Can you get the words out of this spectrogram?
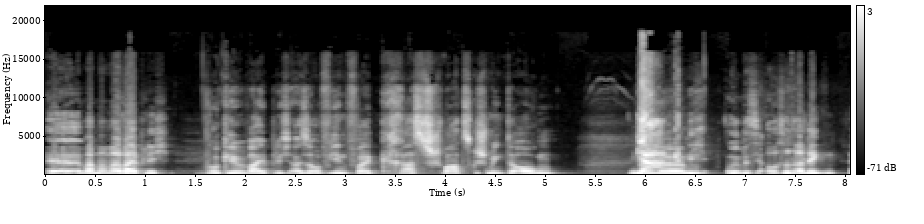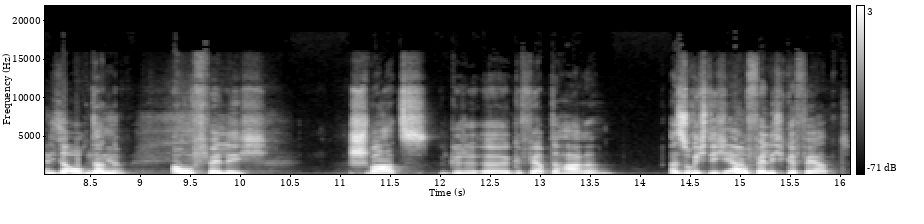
Äh, mach mal mal weiblich. Okay, weiblich. Also auf jeden Fall krass schwarz geschminkte Augen. Ja, Ähm, ich, ihr müsst ja auch so dran denken, an diese Augen. Dann ja. auffällig schwarz ge äh, gefärbte Haare. Also so richtig Ja. auffällig gefärbt.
